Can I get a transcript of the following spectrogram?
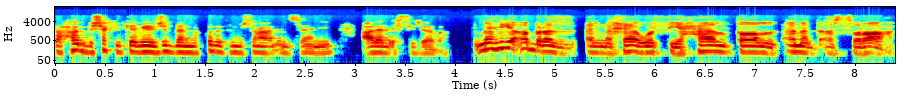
تحد بشكل كبير جدا من قدرة المجتمع الإنساني على الاستجابة. ما هي أبرز المخاوف في حال طال أمد الصراع؟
